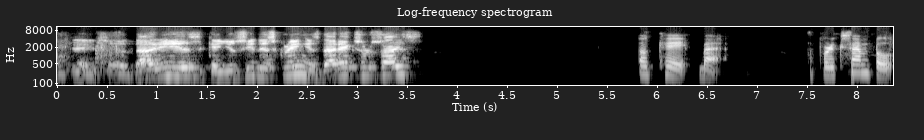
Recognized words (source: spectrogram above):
Okay, so that is, can you see the screen? Is that exercise? Okay, but for example,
